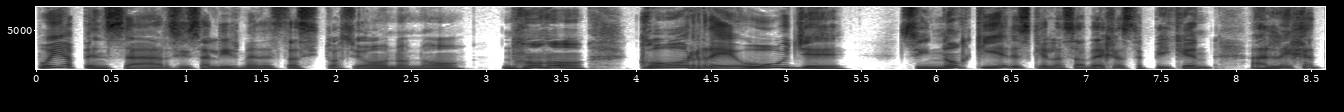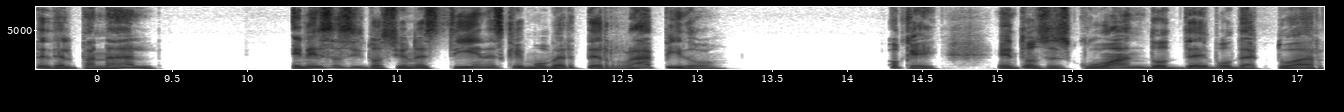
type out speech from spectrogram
voy a pensar si salirme de esta situación o no. No, corre, huye. Si no quieres que las abejas te piquen, aléjate del panal. En esas situaciones tienes que moverte rápido. Ok, entonces, ¿cuándo debo de actuar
